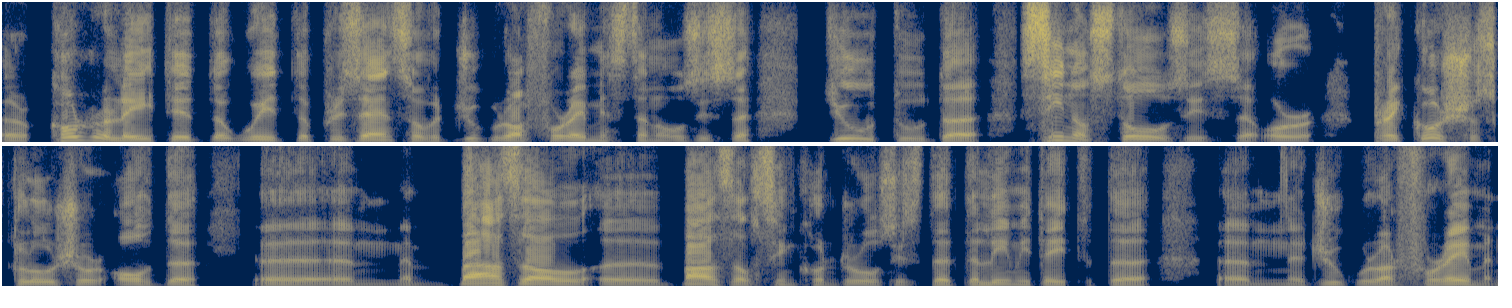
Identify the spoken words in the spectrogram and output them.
uh, correlated with the presence of a jugular foramen stenosis due to the synostosis or precocious closure of the um, basal uh, basal synchondrosis that delimitate the um, jugular foramen.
